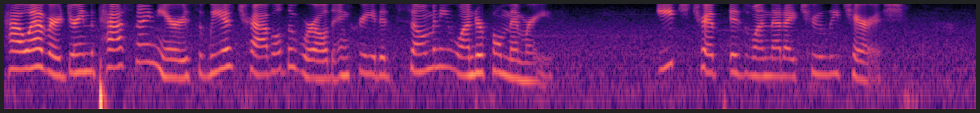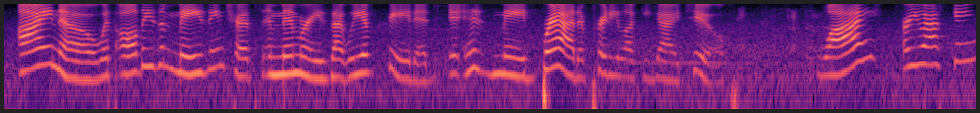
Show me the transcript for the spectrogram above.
However, during the past nine years, we have traveled the world and created so many wonderful memories. Each trip is one that I truly cherish. I know with all these amazing trips and memories that we have created, it has made Brad a pretty lucky guy, too. Why, are you asking?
